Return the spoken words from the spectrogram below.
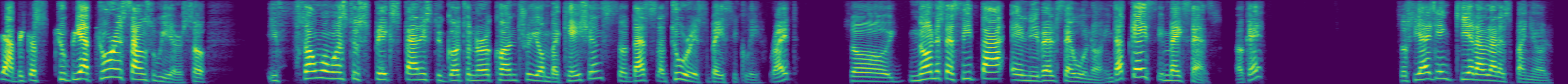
yeah, because to be a tourist sounds weird. So if someone wants to speak Spanish to go to another country on vacations, so that's a tourist basically, right? So no necesita el nivel C1. In that case, it makes sense, okay? So si alguien quiere hablar español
